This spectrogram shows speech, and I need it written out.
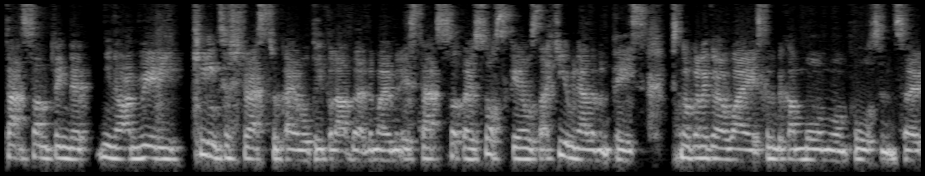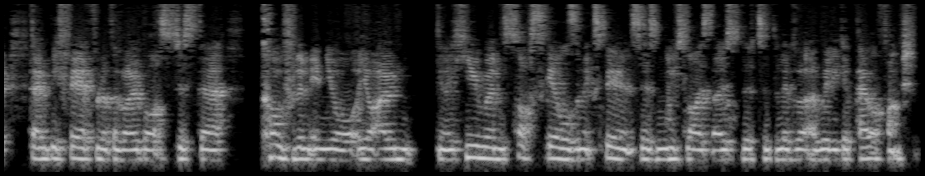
that's something that you know I'm really keen to stress to payroll people out there at the moment is that those soft skills, that human element piece. It's not going to go away. It's going to become more and more important. So don't be fearful of the robots. Just uh, confident in your your own you know human soft skills and experiences and utilize those to, to deliver a really good payroll function.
